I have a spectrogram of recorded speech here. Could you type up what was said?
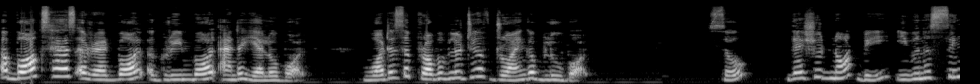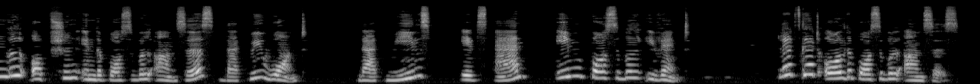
A box has a red ball, a green ball and a yellow ball. What is the probability of drawing a blue ball? So, there should not be even a single option in the possible answers that we want. That means it's an impossible event. Let's get all the possible answers.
